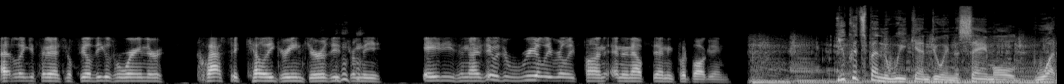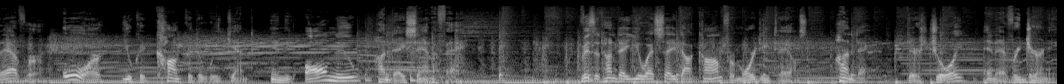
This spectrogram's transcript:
at Lincoln Financial Field. The Eagles were wearing their classic Kelly Green jerseys from the 80s and 90s. It was really, really fun and an outstanding football game. You could spend the weekend doing the same old whatever, or you could conquer the weekend in the all-new Hyundai Santa Fe. Visit HyundaiUSA.com for more details. Hyundai, there's joy in every journey.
